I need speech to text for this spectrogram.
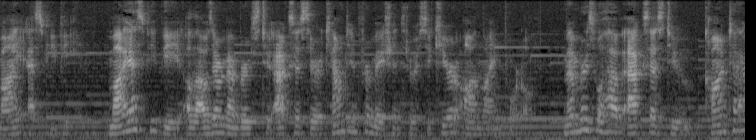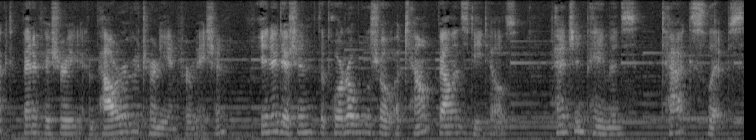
MySPP. MySPP allows our members to access their account information through a secure online portal. Members will have access to contact, beneficiary, and power of attorney information. In addition, the portal will show account balance details, pension payments, tax slips,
